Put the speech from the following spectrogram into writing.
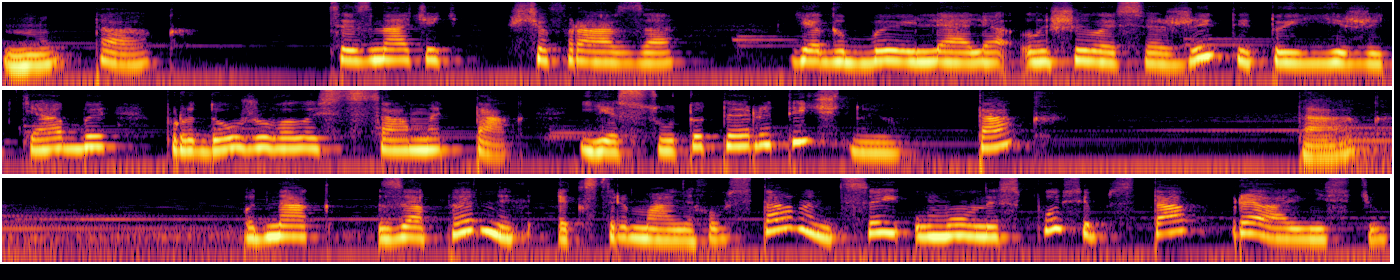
Ну так. Це значить, що фраза Якби Ляля лишилася жити, то її життя би продовжувалось саме так. Є суто теоретичною. Так? Так. Однак за певних екстремальних обставин цей умовний спосіб став реальністю.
